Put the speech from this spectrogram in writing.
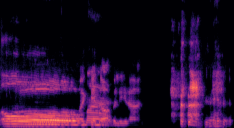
Oh, I man. cannot believe that.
